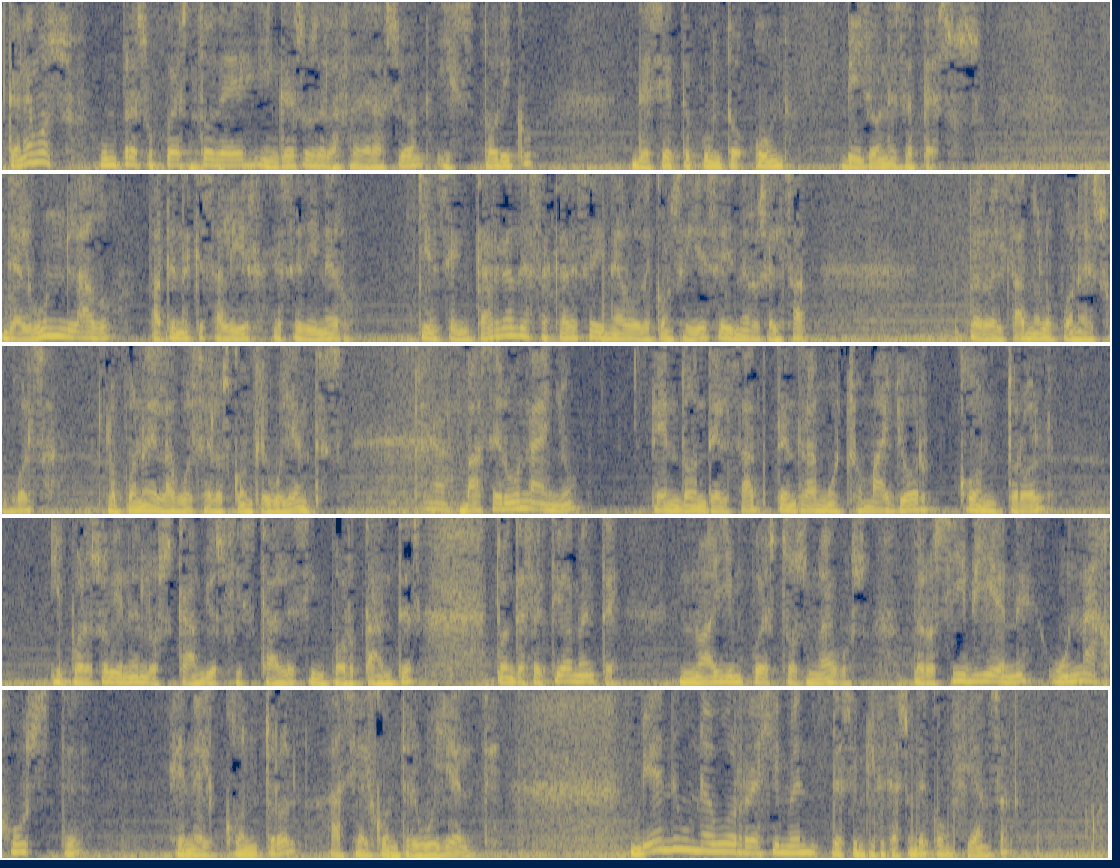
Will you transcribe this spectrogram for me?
Tenemos un presupuesto de ingresos de la federación histórico de 7.1 billones de pesos. De algún lado va a tener que salir ese dinero. Quien se encarga de sacar ese dinero, de conseguir ese dinero es el SAT. Pero el SAT no lo pone de su bolsa, lo pone de la bolsa de los contribuyentes. Va a ser un año en donde el SAT tendrá mucho mayor control y por eso vienen los cambios fiscales importantes, donde efectivamente no hay impuestos nuevos, pero sí viene un ajuste en el control hacia el contribuyente. Viene un nuevo régimen de simplificación de confianza,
